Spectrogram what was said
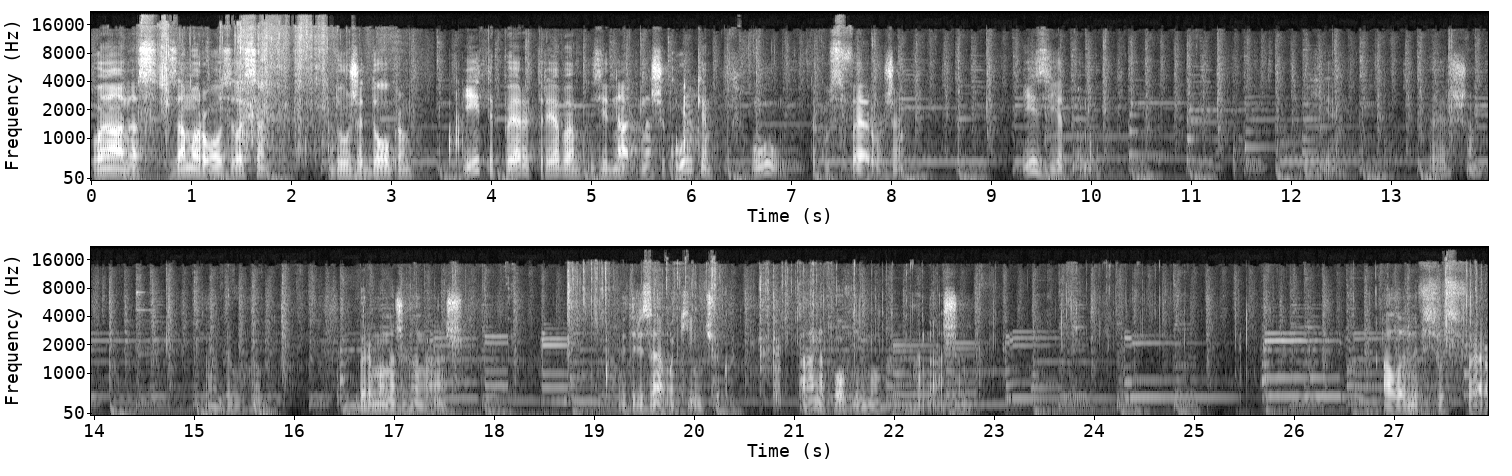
Вона у нас заморозилася дуже добре. І тепер треба з'єднати наші кульки у таку сферу вже. І з'єднуємо. Є перша та друга. Беремо наш ганаш, відрізаємо кінчик та наповнюємо ганашем. але не всю сферу,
